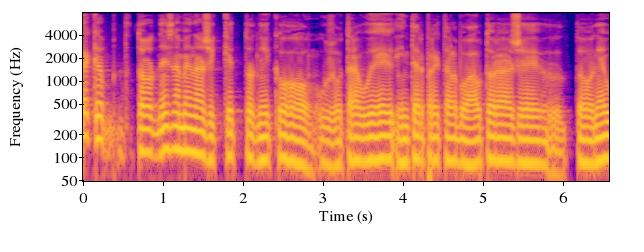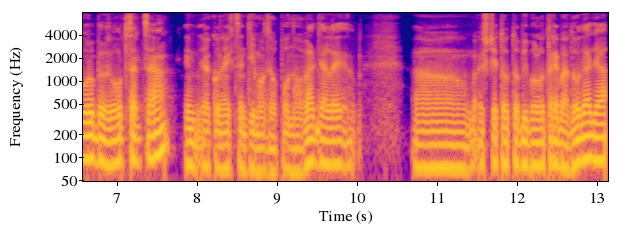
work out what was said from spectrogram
Tak eh, to neznamená, že keď to niekoho už otravuje, interpreta alebo autora, že to neurobil od srdca. Ako nechcem ti moc oponovať, ale eh, ešte toto by bolo treba dodať. A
